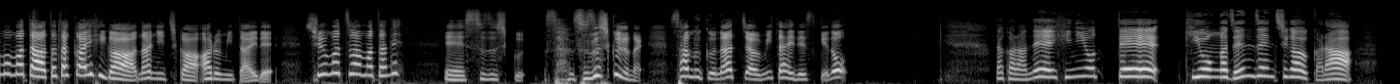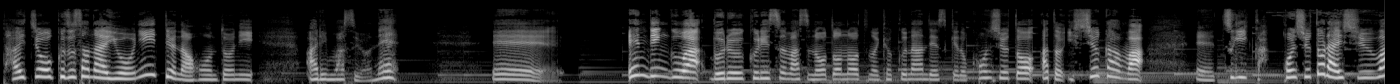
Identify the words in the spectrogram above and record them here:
もまた暖かい日が何日かあるみたいで、週末はまたね、えー涼しく、涼しくじゃない、寒くなっちゃうみたいですけど、だからね、日によって気温が全然違うから、体調を崩さないようにっていうのは本当にありますよね。えー、エンディングはブルークリスマスの音ノーツの曲なんですけど、今週とあと1週間は、えー次か、今週と来週は、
